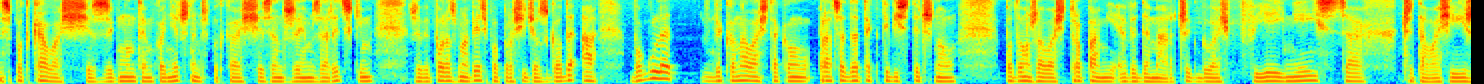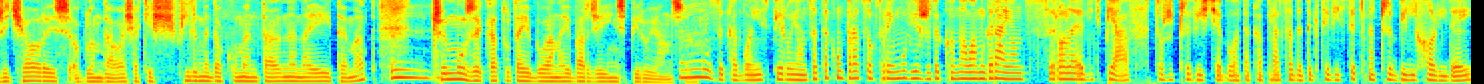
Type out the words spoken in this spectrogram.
spotkałaś się z Zygmuntem Koniecznym, spotkałaś się z Andrzejem Zaryckim, żeby porozmawiać, poprosić o zgodę, a w ogóle wykonałaś taką pracę detektywistyczną, podążałaś tropami Ewy Demarczyk, byłaś w jej miejscach, czytałaś jej życiorys, oglądałaś jakieś filmy dokumentalne na jej temat. Mm. Czy muzyka tutaj była najbardziej inspirująca? Muzyka była inspirująca. Taką pracę, o której mówisz, wykonałam grając rolę Edith Piaf. To rzeczywiście była taka praca detektywistyczna, czy Billie Holiday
